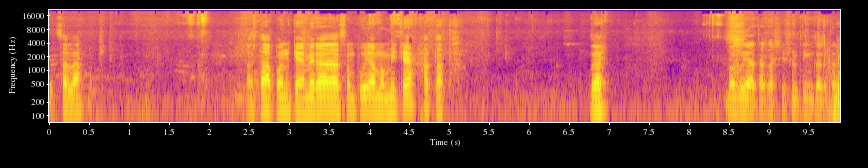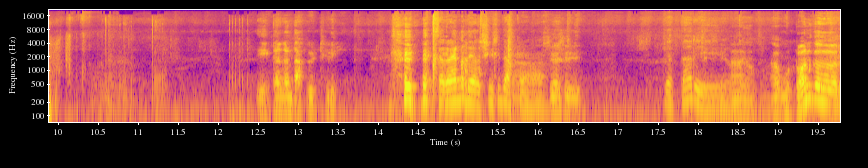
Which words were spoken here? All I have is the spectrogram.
तर चला. आता आपण कॅमेरा संपूया मम्मीच्या हातात. बर बघूया आता कशी शूटिंग करतात एकाकडे दाखवी ठेवी. सगळ्यांना द्या अशी अशी दाखव. अशी अशी येता रे. हा, उठवण कर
